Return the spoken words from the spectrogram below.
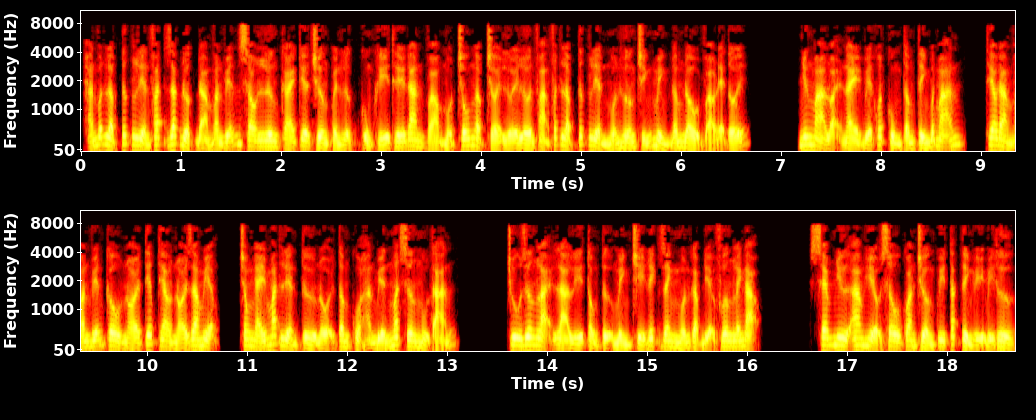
hắn vẫn lập tức liền phát giác được đàm văn viễn sau lưng cái kia trường quyền lực cùng khí thế đan vào một chỗ ngập trời lưới lớn phảng phất lập tức liền muốn hướng chính mình đâm đầu vào đẻ tới. Nhưng mà loại này biệt khuất cùng tâm tình bất mãn, theo đàm văn viễn câu nói tiếp theo nói ra miệng, trong nháy mắt liền từ nội tâm của hắn biến mất xương mù tán. Chu dương lại là lý tổng tự mình chỉ đích danh muốn gặp địa phương lãnh đạo xem như am hiểu sâu quan trường quy tắc tỉnh ủy bí thư,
